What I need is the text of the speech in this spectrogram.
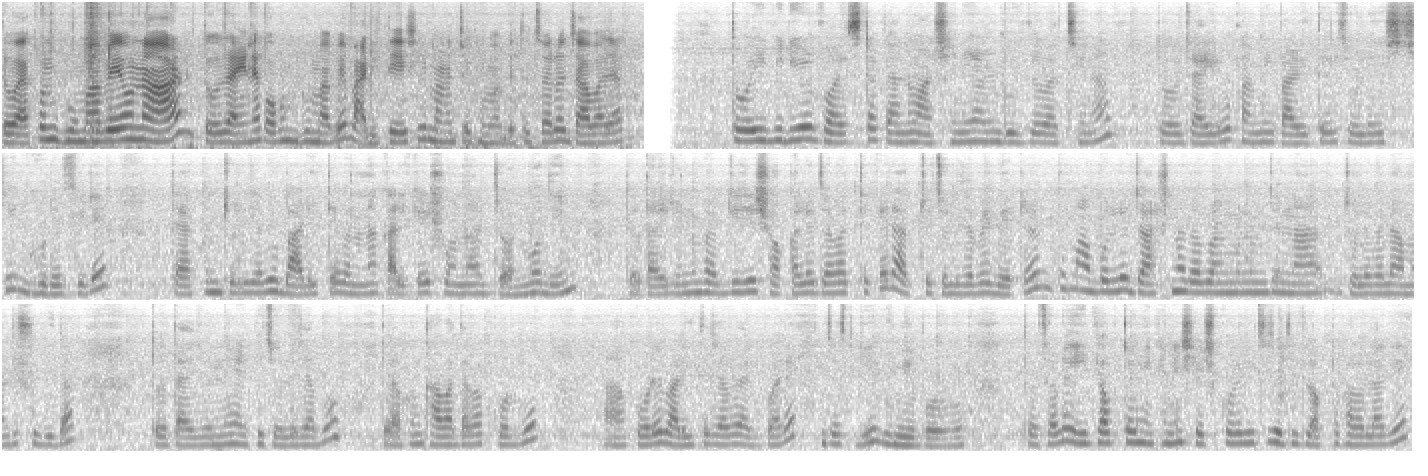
তো এখন ঘুমাবেও না আর, তো জানি না কখন ঘুমাবে, বাড়িতে এসেই মনে হচ্ছে ঘুমাবে। তো চলো যাওয়া যাক। তো এই ভিডিওর ভয়েসটা কেন আসেনি আমি বুঝতে পারছি না। তো যাই হোক, আমি বাড়িতে চলে এসেছি ঘুরে ফিরে। তো এখন চলে যাব বাড়িতে, কেননা কালকে সোনার জন্মদিন। তো তাই জন্য ভাবছি যে সকালে যাওয়ার থেকে রাত্রে চলে যাবে বেটার তো মা বলল, যাস না তবে আমি বললাম যে, না, চলে গেলে আমারই সুবিধা। তো তাই জন্যই আর কি চলে যাব। তো এখন খাওয়া দাওয়া করব করে বাড়িতে যাব একবারে জাস্ট গিয়ে ঘুমিয়ে পড়ব। তো চলো, এই ব্লগটা আমি এখানেই শেষ করে দিচ্ছি। যদি ব্লগটা ভালো লাগে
